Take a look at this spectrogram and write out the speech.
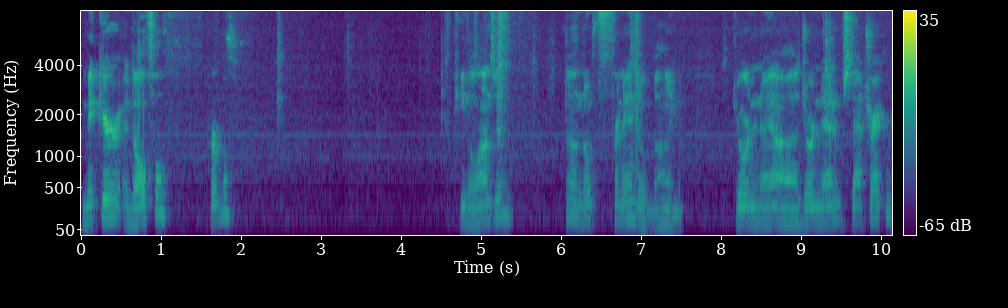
Micker Adolfo, purple. Pete Alonso. No, no Fernando behind him. Jordan uh, Jordyn Adams, stat tracker.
